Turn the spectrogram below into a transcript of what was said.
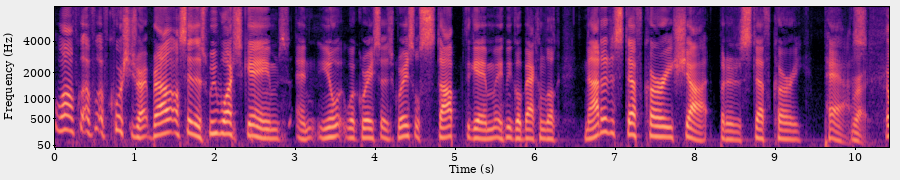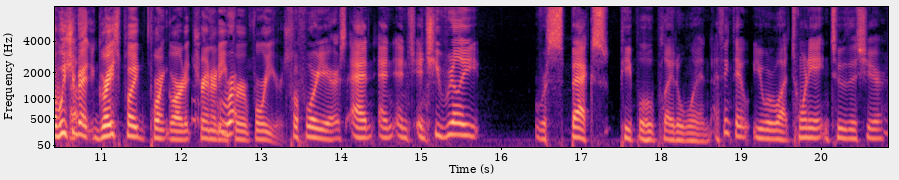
Well, of, of, of course she's right, but I'll, I'll say this: we watch games, and you know what, what Grace says. Grace will stop the game, make me go back and look, not at a Steph Curry shot, but at a Steph Curry pass. right. And we should bet Grace played point guard at Trinity Right. for four years. for four years, and and and and she really respects people who play to win. I think they you were what twenty eight and two this year. I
